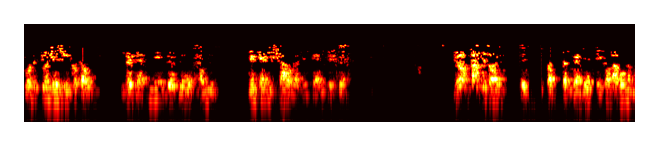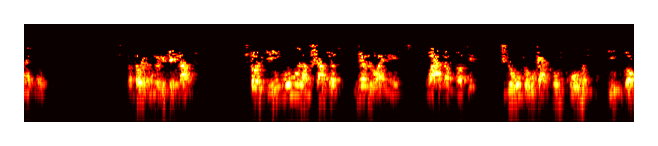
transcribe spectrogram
của Đức Chúa Giêsu có câu, lời đẹp như được những người sống những kẻ đi sau là những kẻ về trước. Giữa ông tám với tôi thì tôi tình quen biết chỉ có ba bốn năm nay thôi và tôi là một người đi tìm đạo tôi chỉ muốn làm sao cho nhân loại này hòa đồng hợp nhất vũ trụ càng khôn của mình chỉ gồm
